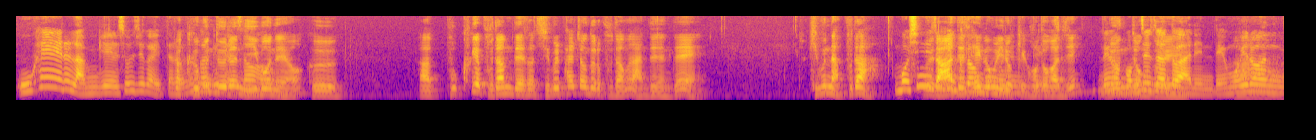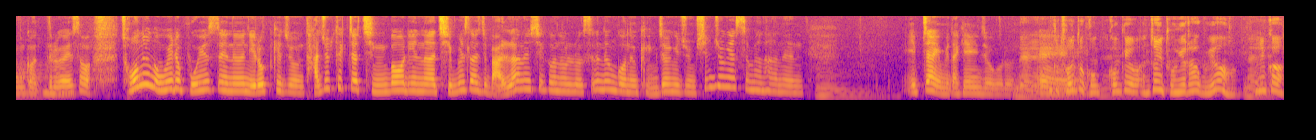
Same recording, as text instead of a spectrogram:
오해를 남길 소지가 있다고 그러니까 그분들은 돼서 이거네요. 그 아, 부- 크게 부담돼서 집을 팔 정도로 부담은 안 되는데 기분 나쁘다. 뭐왜 심리적인 나한테 세금을 이렇게 걷어가지? 있죠. 내가 범죄자도 정도의- 아닌데 뭐 이런 아. 것들을 해서 저는 오히려 보유세는 이렇게 좀 다주택자 징벌이나 집을 사지 말라는 시그널로 쓰는 거는 굉장히 좀 신중했으면 하는 음, 입장입니다 개인적으로. 네. 저도 거, 네. 거기에 완전히 동의를 하고요. 네. 그러니까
